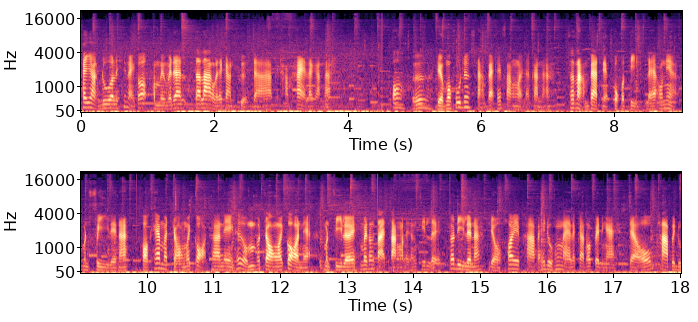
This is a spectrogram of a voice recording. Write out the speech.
ถ้าอยากดูอะไรที่ไหนก็คอมเมนต์ไว้ได้ด้านล่างเลยแล้วกันเผื่อจะไปทำให้แล้วกันนะ อ๋อเออ เดี๋ยวมาพูดเรื่องสนามแบดให้ฟังหน่อยแล้วกันนะ สนามแบดเนี่ยปกติแล้วเนี่ยมันฟรีเลยนะ ขอแค่มาจองไว้ก่อนเท่านั้นเอง ถ้าเกิดมาจองไว้ก่อนเนี่ยมันฟรีเลย ไม่ต้องจ่ายตังค์อะไรทั้งสิ้นเลย ก็ดีเลยนะ เดี๋ยวค่อยพาไปให้ดูข้างในแล้วกันว่าเป็นไง เดี๋ยวพาไปดู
